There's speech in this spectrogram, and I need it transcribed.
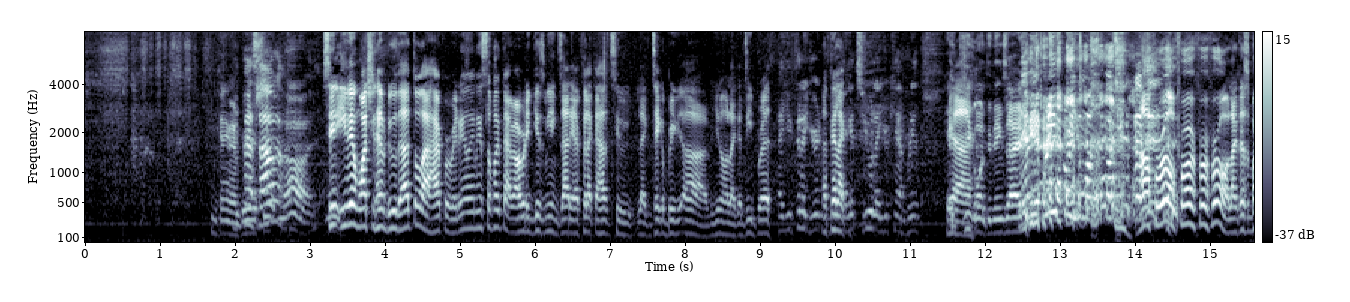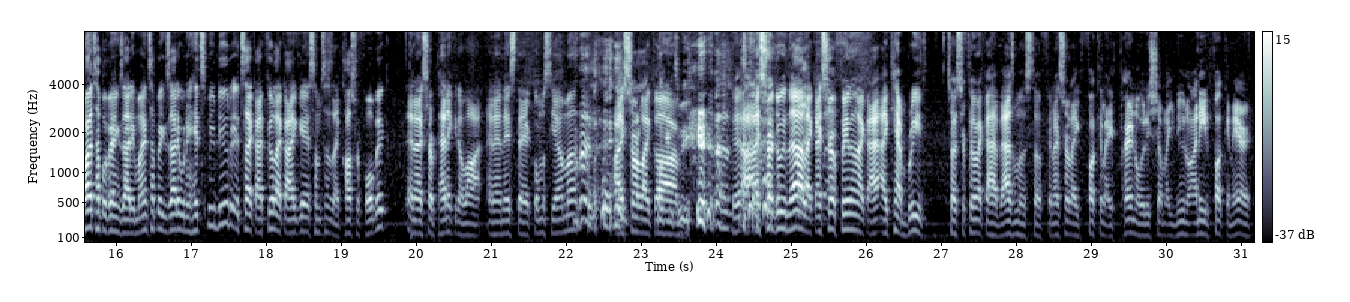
you can't even breathe. Pass shit. out? No. See, even watching him do that though, like hyperventilating and stuff like that, it already gives me anxiety. I feel like I have to like take a breathe, uh, you know, like a deep breath. like you feel like you're. I feel like- it's you. Like you can't breathe. Yeah. Keep going through the Let me anxiety? breathe for you, motherfucker. no, for real, for for for real. Like that's my type of anxiety. My type of anxiety when it hits me, dude, it's like I feel like I get sometimes like claustrophobic and I start panicking a lot. And then it's the como se llama? I start like um, I I start doing that. Like I start feeling like I, I can't breathe. So I start feeling like I have asthma and stuff. And I start like fucking like paranoid and shit. I'm like, you know, I need fucking air.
